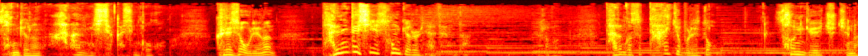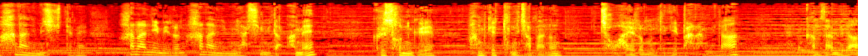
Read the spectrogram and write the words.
선교는 하나님이 시작하신 거고 그래서 우리는 반드시 선교를 해야 된다. 여러분 다른 것을 다 잊어버려도 선교의 주체는 하나님이시기 때문에 하나님 일은 하나님이 하십니다. 아멘. 그 선교에 함께 동참하는 저와 여러분 되길 바랍니다. 네, 감사합니다.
